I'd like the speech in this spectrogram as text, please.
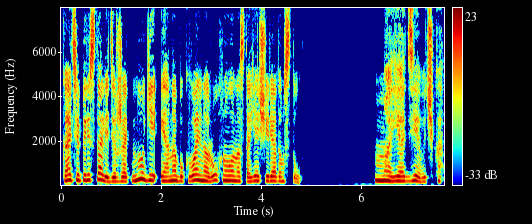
Катю перестали держать ноги, и она буквально рухнула на стоящий рядом стул. «Моя девочка»,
